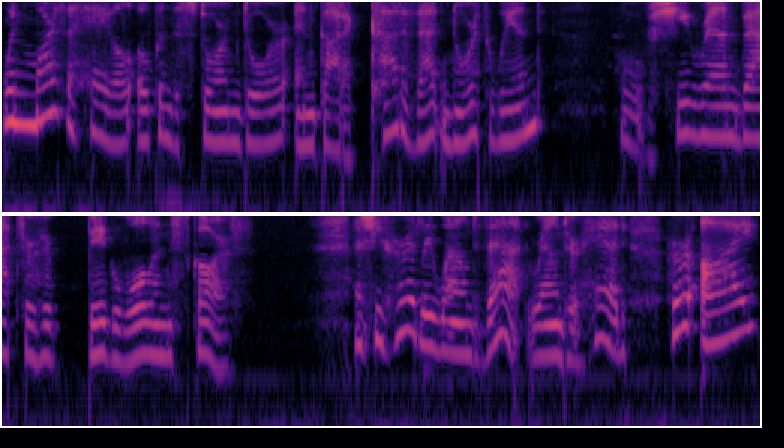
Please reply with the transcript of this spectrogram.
When Martha Hale opened the storm door and got a cut of that north wind, oh, she ran back for her big woolen scarf. As she hurriedly wound that round her head, her eye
